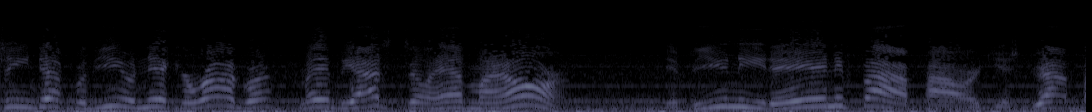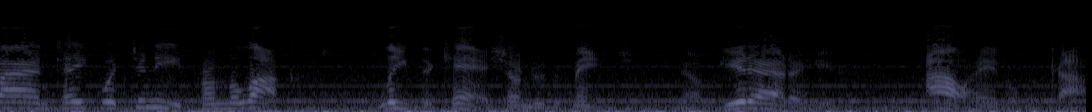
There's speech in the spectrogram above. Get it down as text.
Hey, if I teamed up with you in Nicaragua, maybe I'd still have my arm. If you need any firepower, just drop by and take what you need from the lockers. Leave the cash under the bench. Now get out of here. I'll handle the cops.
